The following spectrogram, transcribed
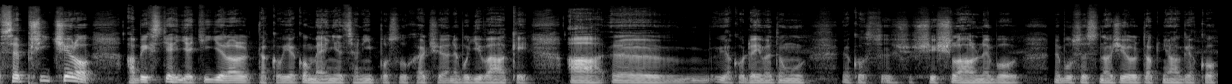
se příčilo, abych z těch dětí dělal takový jako méně cený posluchače nebo diváky a e, jako dejme tomu jako šišlal nebo, nebo se snažil tak nějak jako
